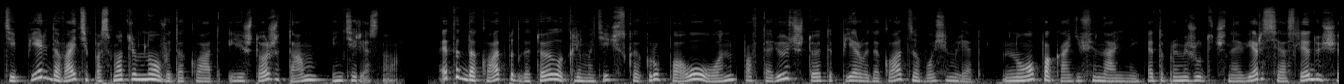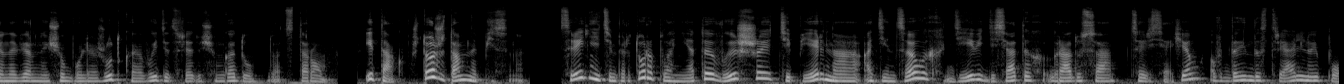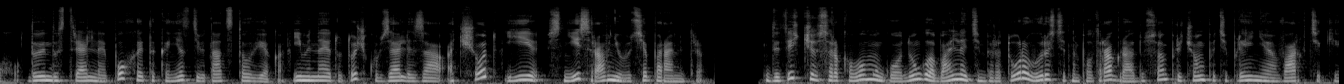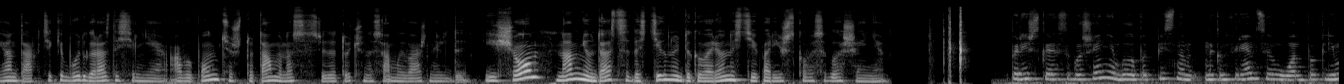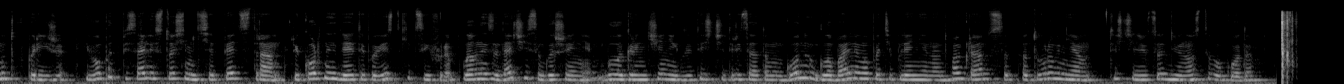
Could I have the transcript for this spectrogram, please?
Теперь давайте посмотрим новый доклад и что же там интересного. Этот доклад подготовила климатическая группа ООН. Повторюсь, что это первый доклад за 8 лет. Но пока не финальный. Это промежуточная версия, а следующая, наверное, еще более жуткая, выйдет в следующем году, 22 Итак, что же там написано? Средняя температура планеты выше теперь на 1,9 градуса Цельсия, чем в доиндустриальную эпоху. Доиндустриальная эпоха – это конец 19 века. Именно эту точку взяли за отчет и с ней сравнивают все параметры. К 2040 году глобальная температура вырастет на полтора градуса, причем потепление в Арктике и Антарктике будет гораздо сильнее. А вы помните, что там у нас сосредоточены самые важные льды. Еще нам не удастся достигнуть договоренности Парижского соглашения. Парижское соглашение было подписано на конференции ООН по климату в Париже. Его подписали 175 стран, рекордные для этой повестки цифры. Главной задачей соглашения было ограничение к 2030 году глобального потепления на 2 градуса от уровня 1990 года.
